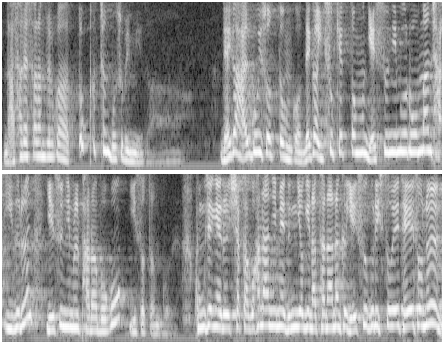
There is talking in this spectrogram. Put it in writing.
나사렛 사람들과 똑같은 모습입니다. 내가 알고 있었던 것, 내가 익숙했던 예수님으로만 자, 이들은 예수님을 바라보고 있었던 거예요. 공생애를 시작하고 하나님의 능력이 나타나는 그 예수 그리스도에 대해서는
